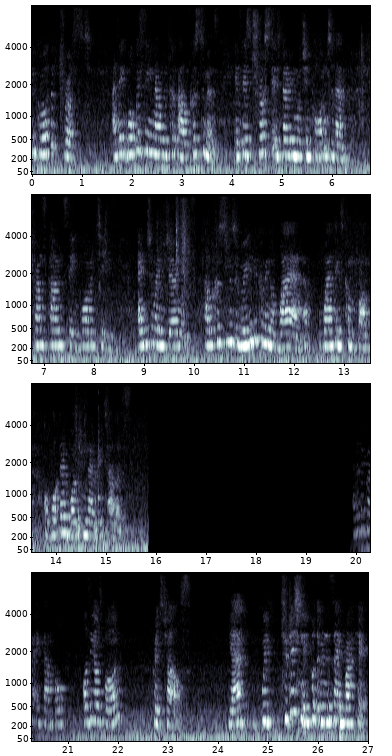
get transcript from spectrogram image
The growth of trust. I think what we're seeing now with our customers is this trust is very much important to them. Transparency, warranties, end-to-end journeys. Our customers are really becoming aware of where things come from or what they want from their retailers. Another great example, Ozzy Osbourne, Prince Charles. Yeah, we traditionally put them in the same bracket.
